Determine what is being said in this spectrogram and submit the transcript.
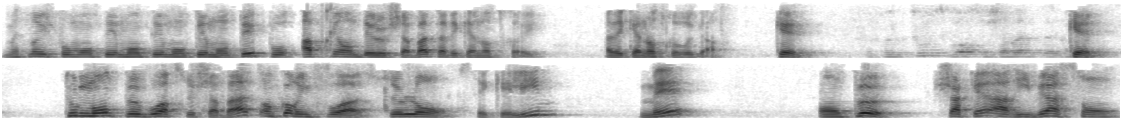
maintenant il faut monter, monter, monter, monter pour appréhender le Shabbat avec un autre œil, avec un autre regard. Quel? Quel? Tout le monde peut voir ce Shabbat, encore une fois, selon ses kelim, mais on peut chacun arriver à son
